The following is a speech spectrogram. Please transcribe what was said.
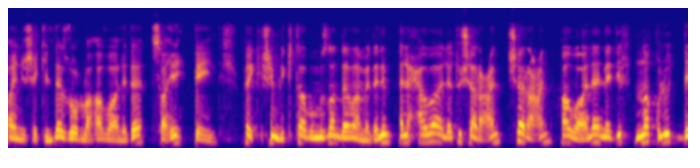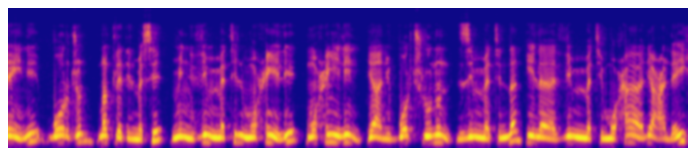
Aynı şekilde zorla havale de sahih değildir. Peki şimdi kitabımızdan devam edelim. El havaletu şer'an. Şer'an havale nedir? Naklu deyni borcun nakledilmesi min zimmetil muhili muhilin yani borçlunun zimmetinden ila zimmeti muhali aleyh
